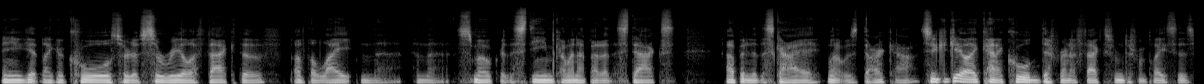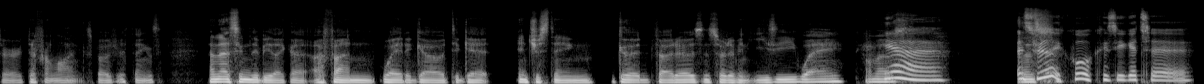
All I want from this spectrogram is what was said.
and you get like a cool sort of surreal effect of of the light and the and the smoke or the steam coming up out of the stacks up into the sky when it was dark out. So you could get like kind of cool different effects from different places or different long exposure things. And that seemed to be like a, a fun way to go to get interesting, good photos in sort of an easy way almost. yeah. It's really cool because you get to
